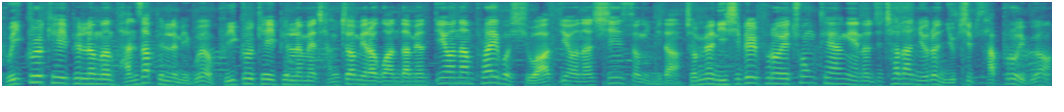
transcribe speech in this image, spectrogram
V쿨 K 필름은 반사 필름이고요. V쿨 K 필름의 장점이라고 한다면 뛰어난 프라이버시와 뛰어난 시인성입니다. 전면 21%의 총 태양 에너지 차단율은 64%이고요.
